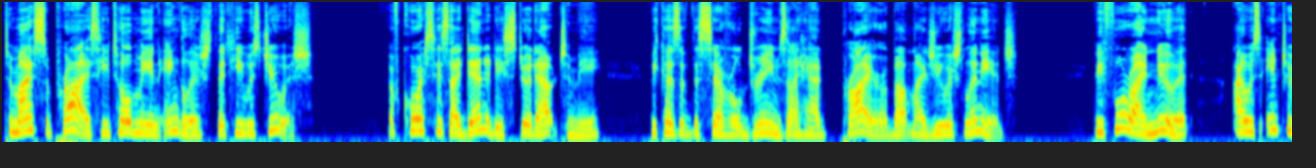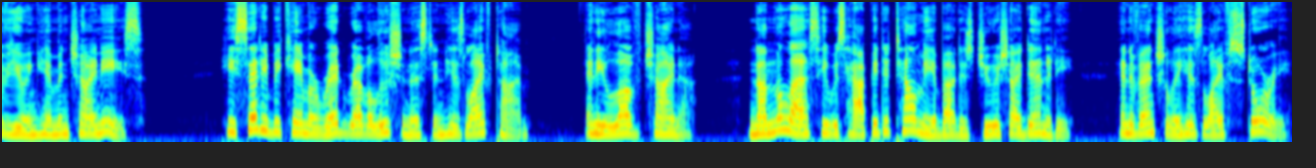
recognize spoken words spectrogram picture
To my surprise, he told me in English that he was Jewish. Of course, his identity stood out to me because of the several dreams I had prior about my Jewish lineage. Before I knew it, I was interviewing him in Chinese. He said he became a red revolutionist in his lifetime, and he loved China. Nonetheless, he was happy to tell me about his Jewish identity and eventually his life story.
